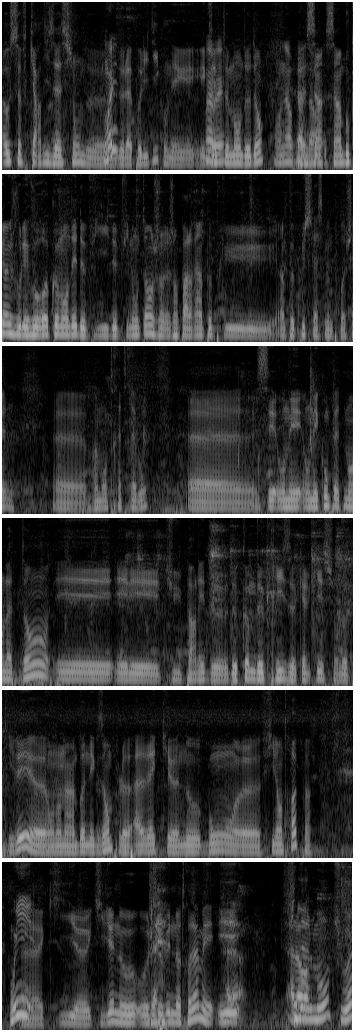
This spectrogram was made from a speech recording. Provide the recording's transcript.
house of cardisation de, Oui. de la politique. On est exactement dedans. On est en plein Euh, c'est dedans. un, c'est un bouquin que je voulais vous recommander depuis depuis longtemps. J'en parlerai un peu plus un peu plus la semaine prochaine. Euh, vraiment très très bon. Euh, on est on est complètement là-dedans et, et les- tu parlais de, de com de crise calqué sur le privé. Euh, on en a un bon exemple avec nos bons euh, philanthropes Oui, euh, qui, euh, qui viennent au, au chevet de Notre-Dame. Et, et Alors- finalement, tu vois,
